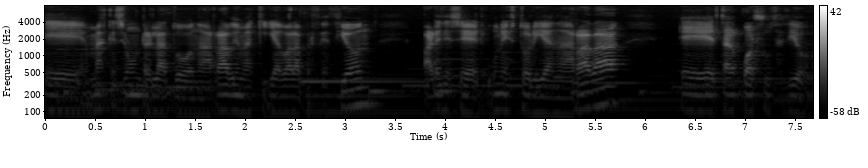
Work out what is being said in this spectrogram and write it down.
eh, más que ser un relato narrado y maquillado a la perfección, parece ser una historia narrada eh, tal cual sucedió,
